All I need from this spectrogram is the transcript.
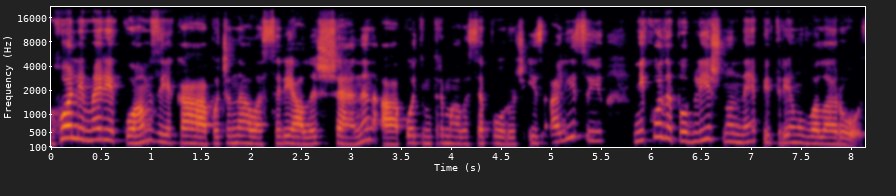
Голі Мері Комз, яка починала серіали з Шеннон, а потім трималася поруч із Алісою, ніколи публічно не підтримувала Роуз.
